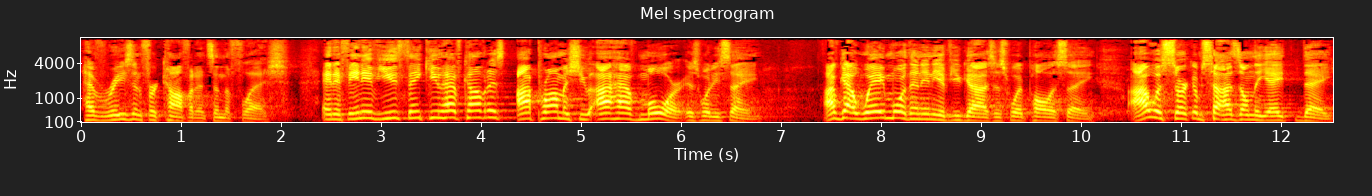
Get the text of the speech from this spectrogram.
have reason for confidence in the flesh. And if any of you think you have confidence, I promise you, I have more, is what he's saying. I've got way more than any of you guys, is what Paul is saying. I was circumcised on the eighth day,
